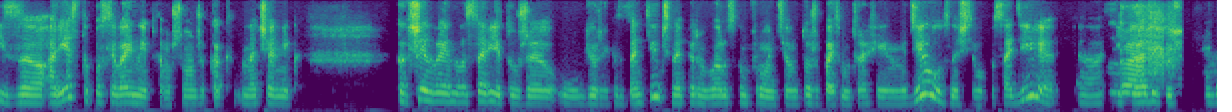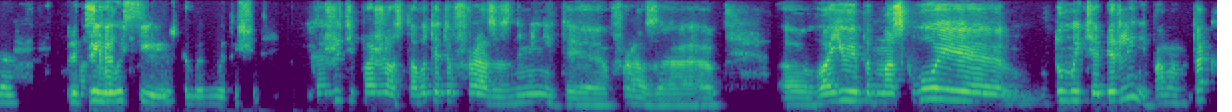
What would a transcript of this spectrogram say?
из э, ареста после войны, потому что он же как начальник как член военного совета уже у Георгия Константиновича на Первом Белорусском фронте, он тоже по этому трофейному делу, значит, его посадили, э, и да. Да, предпринял усилия, чтобы вытащить. Скажите, пожалуйста, а вот эта фраза, знаменитая фраза э, «Воюя под Москвой, думайте о Берлине», по-моему, так?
